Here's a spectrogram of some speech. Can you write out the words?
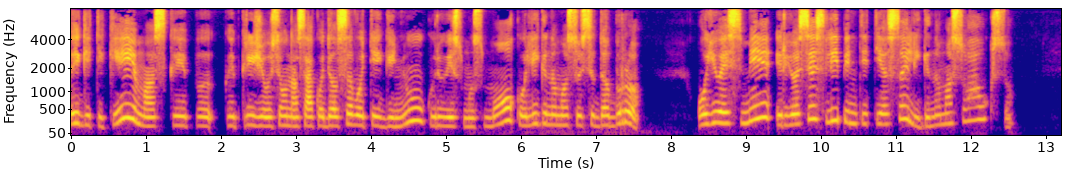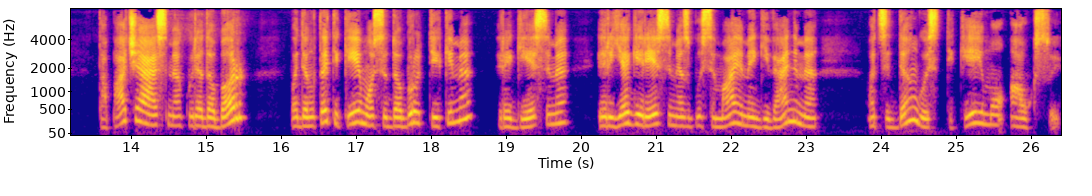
Taigi tikėjimas, kaip, kaip kryžiaus Jonas sako, dėl savo teiginių, kurių jis mus moko, lyginamas su sidabru, o jų esmė ir juose slypinti tiesa lyginama su auksu tą pačią esmę, kurią dabar, padengta tikėjimo sidabru tikime, regėsime ir jie gerėsimės busimajame gyvenime, atsidengus tikėjimo auksui.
